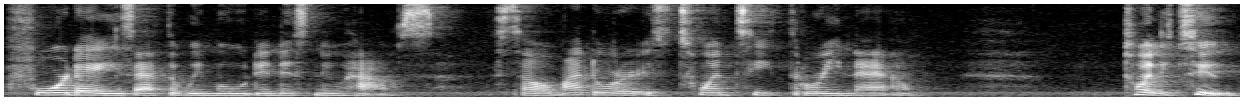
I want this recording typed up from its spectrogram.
four days after we moved in this new house so my daughter is 23 now. 22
